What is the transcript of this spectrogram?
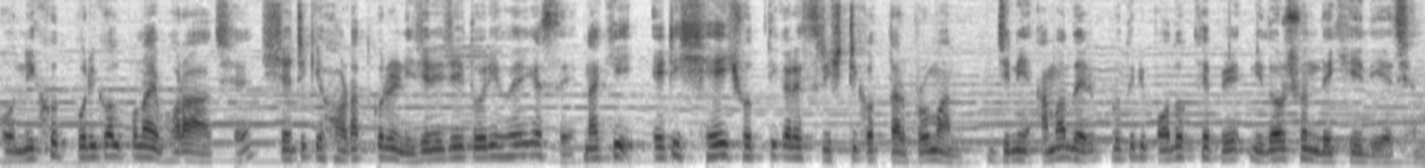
ও নিখুঁত পরিকল্পনায় ভরা আছে, সেটি কি হঠাৎ করে নিজে নিজেই তৈরি হয়ে গেছে? নাকি এটি সেই সত্যিকারের সৃষ্টিকর্তার প্রমাণ, যিনি আমাদের প্রতিটি পদক্ষেপে নিদর্শন দেখিয়ে দিয়েছেন?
